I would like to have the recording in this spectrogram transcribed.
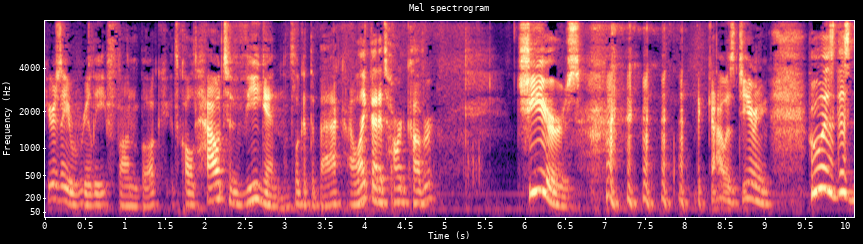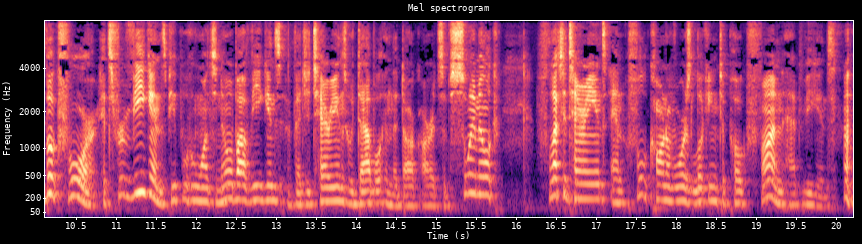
Here's a really fun book. It's called How to Vegan. Let's look at the back. I like that it's hardcover. Cheers! the cow is cheering. Who is this book for? It's for vegans, people who want to know about vegans, vegetarians who dabble in the dark arts of soy milk, flexitarians, and full carnivores looking to poke fun at vegans.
